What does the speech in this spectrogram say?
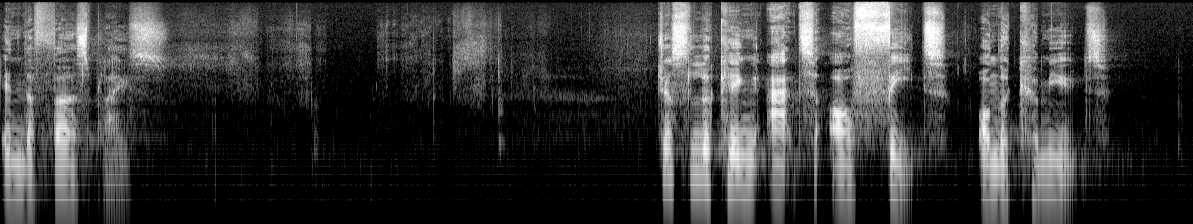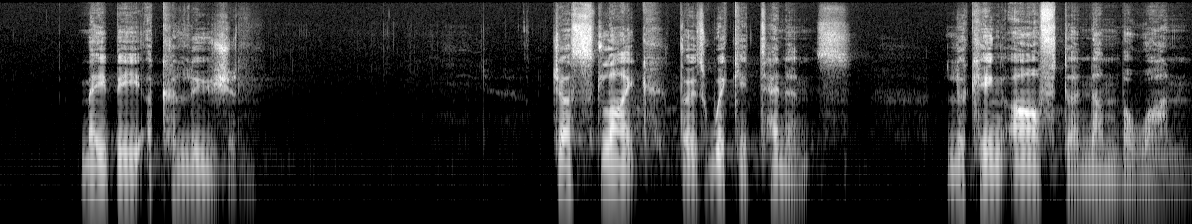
in the first place. Just looking at our feet on the commute may be a collusion. Just like those wicked tenants looking after number one.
